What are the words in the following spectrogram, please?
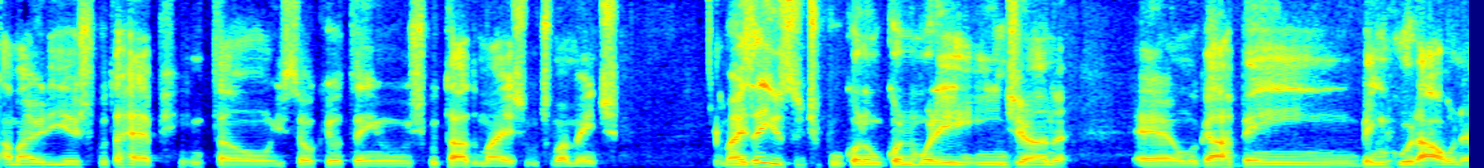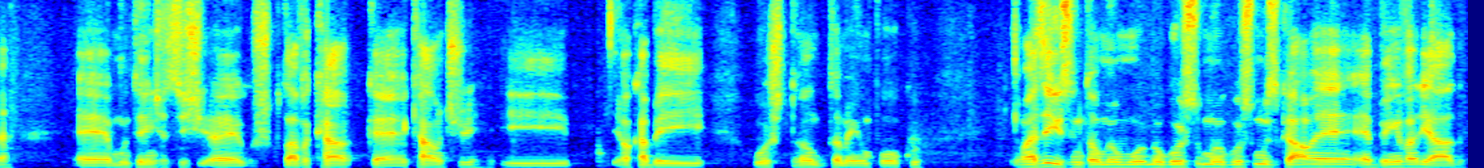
a maioria escuta rap, então isso é o que eu tenho escutado mais ultimamente. Mas é isso, tipo, quando, quando eu morei em Indiana, é um lugar bem, bem rural, né? É, muita gente assistia, é, escutava é, country e eu acabei gostando também um pouco. Mas é isso, então meu, meu, gosto, meu gosto musical é, é bem variado.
